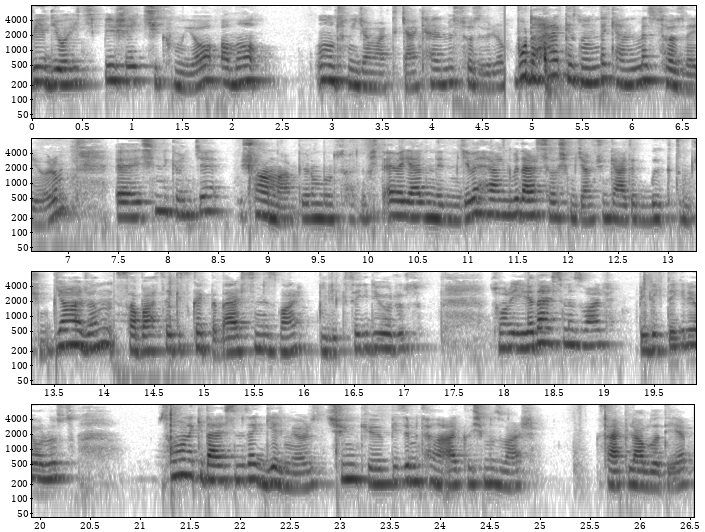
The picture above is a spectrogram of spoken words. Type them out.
video hiçbir şey çıkmıyor ama unutmayacağım artık yani kendime söz veriyorum. Burada herkesin önünde kendime söz veriyorum. Ee, şimdi önce şu an ne yapıyorum bunu söyledim. İşte eve geldim dediğim gibi herhangi bir ders çalışmayacağım. Çünkü artık bıktım çünkü. Yarın sabah 8.40'da dersimiz var. Birlikte gidiyoruz. Sonra yine dersimiz var. Birlikte giriyoruz. Sonraki dersimize girmiyoruz. Çünkü bizim bir tane arkadaşımız var. Serpil abla diye.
